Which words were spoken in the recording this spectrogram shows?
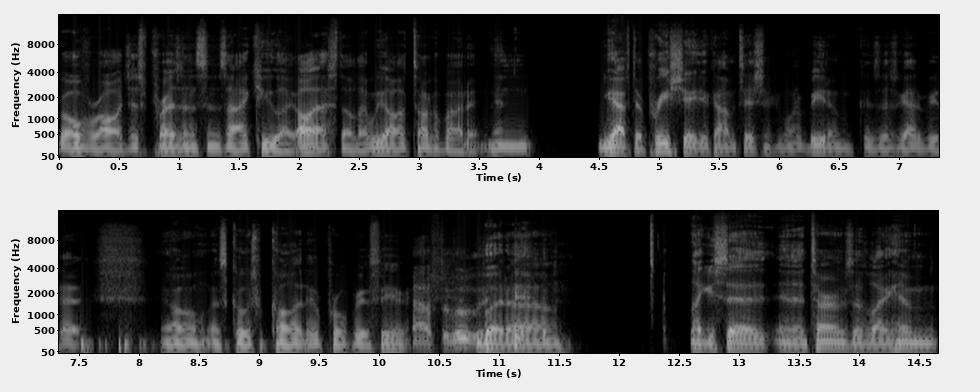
overall just presence and his IQ, like all that stuff. Like we all talk about it, and you have to appreciate your competition if you want to beat them because there's got to be that, you know, as coach would call it, the appropriate fear. Absolutely. But um, like you said, in terms of like him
